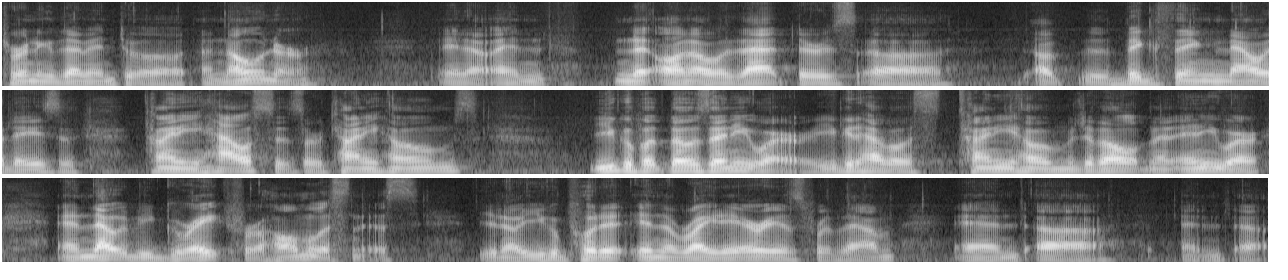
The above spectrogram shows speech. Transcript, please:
turning them into a, an owner. You know, and on all of that, there's uh, a, the big thing nowadays is tiny houses or tiny homes. You could put those anywhere. You could have a tiny home development anywhere, and that would be great for homelessness you know, you could put it in the right areas for them, and uh, and uh,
